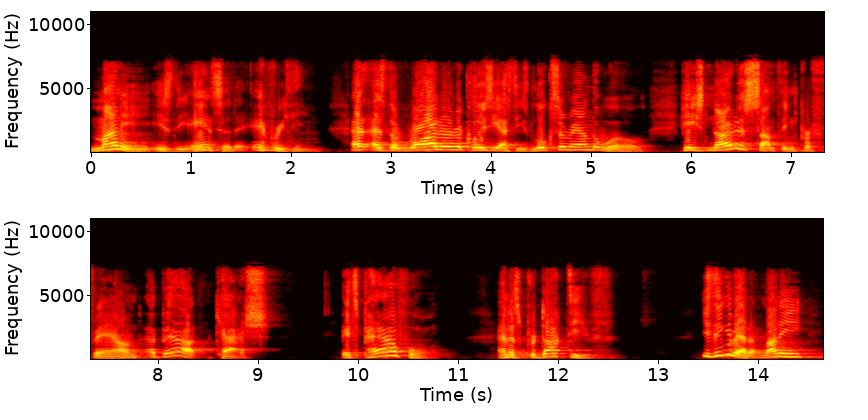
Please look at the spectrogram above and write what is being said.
Money is the answer to everything. As the writer of Ecclesiastes looks around the world, he's noticed something profound about cash. It's powerful and it's productive. You think about it, money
